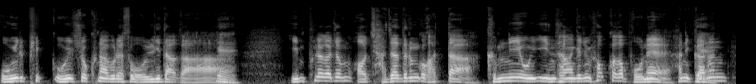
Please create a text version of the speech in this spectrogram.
oil peak 오일 쇼크나 그래서 올리다가 네. 인플레가 좀 어, 잦아드는 것 같다. 금리 인상한 게 좀 효과가 보네 하니까는 네.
